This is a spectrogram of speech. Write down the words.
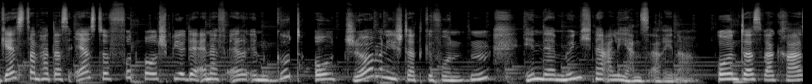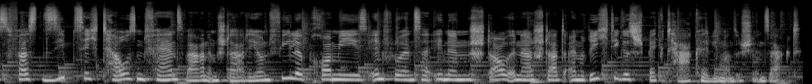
gestern hat das erste Footballspiel der NFL im Good Old Germany stattgefunden, in der Münchner Allianz Arena. Und das war krass. Fast 70.000 Fans waren im Stadion. Viele Promis, InfluencerInnen, Stau in der Stadt. Ein richtiges Spektakel, wie man so schön sagt.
